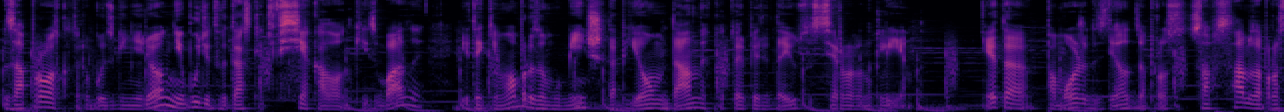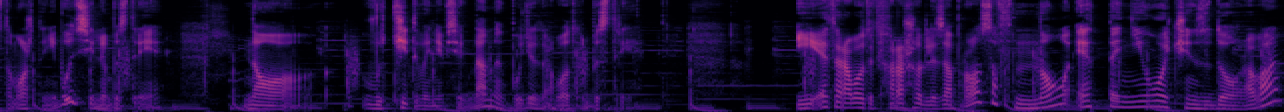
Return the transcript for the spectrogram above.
запрос, который будет сгенерен, не будет вытаскивать все колонки из базы и таким образом уменьшит объем данных, которые передаются с сервера на клиент. Это поможет сделать запрос. Сам запрос-то может и не будет сильно быстрее, но вычитывание всех данных будет работать быстрее. И это работает хорошо для запросов, но это не очень здорово,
